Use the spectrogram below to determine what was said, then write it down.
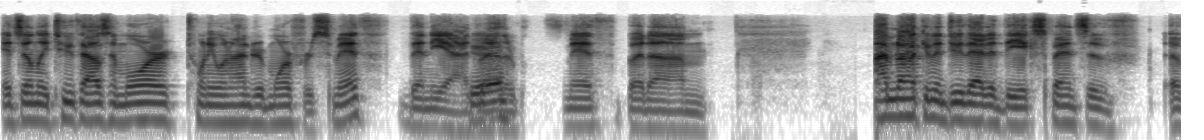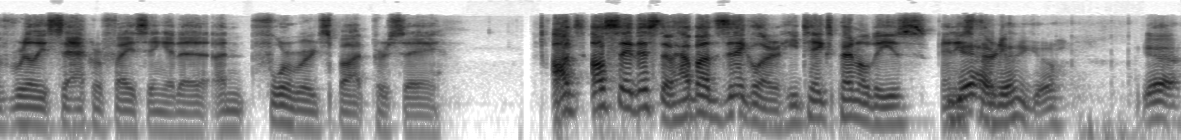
it's only two thousand more, twenty one hundred more for Smith. Then yeah, I'd Yeah. rather play Smith. But um, I'm not going to do that at the expense of of really sacrificing at a, a forward spot per se. I'll I'll say this though. How about Ziegler? He takes penalties and he's yeah, thirty there you go. Yeah,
